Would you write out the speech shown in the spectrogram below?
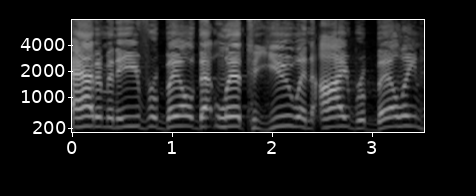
Adam and Eve rebelled. That led to you and I rebelling.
